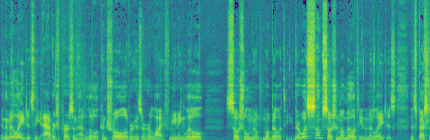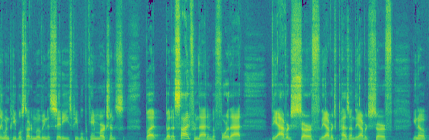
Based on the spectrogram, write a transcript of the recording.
In the Middle Ages, the average person had little control over his or her life, meaning little social mo- mobility. There was some social mobility in the Middle Ages, especially when people started moving to cities, people became merchants. But, but aside from that, and before that, the average serf, the average peasant, the average serf, you know,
